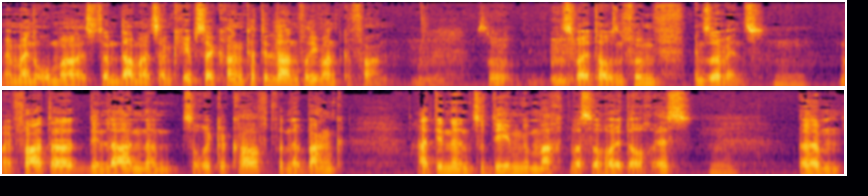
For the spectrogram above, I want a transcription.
Ja, meine Oma ist dann damals an Krebs erkrankt, hat den Laden vor die Wand gefahren. So, 2005 Insolvenz. Mein Vater den Laden dann zurückgekauft von der Bank, hat den dann zu dem gemacht, was er heute auch ist. Ähm,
